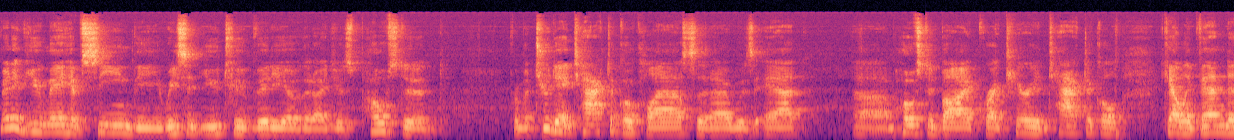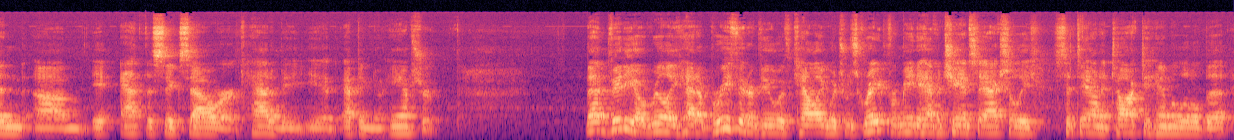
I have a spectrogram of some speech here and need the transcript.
Many of you may have seen the recent YouTube video that I just posted from a two-day tactical class that I was at, um, hosted by Criterion Tactical, Kelly Venden, um, at the Sig Sauer Academy in Epping, New Hampshire. That video really had a brief interview with Kelly, which was great for me to have a chance to actually sit down and talk to him a little bit.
